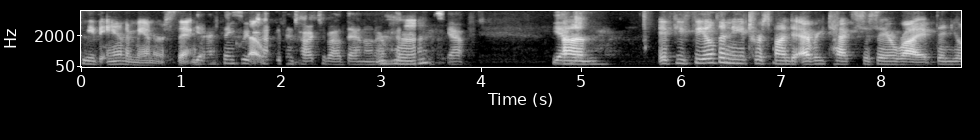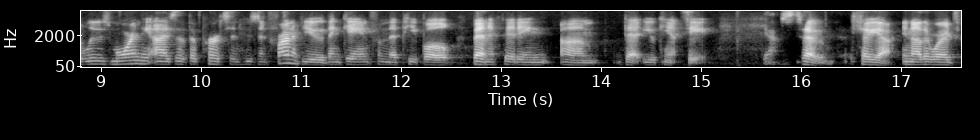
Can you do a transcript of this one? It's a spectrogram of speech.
peeve and a manners thing. Yeah, I think we've So- even talked about that on our Mhm. podcast. Yeah, yeah, Um, if you feel the need to respond to every text as they arrive, then you'll lose more in the eyes of the person who's in front of you than gain from the people benefiting um, that you can't see. yes, So, so yeah. In other words,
